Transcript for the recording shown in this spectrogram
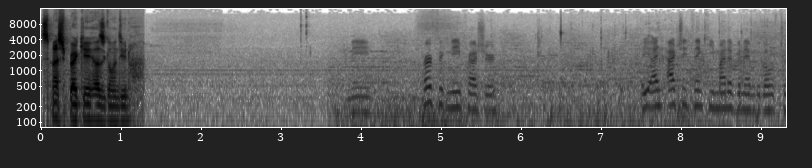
Smash Breccia, how's it going, dude? Knee. Perfect knee pressure. I I actually think he might have been able to go to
